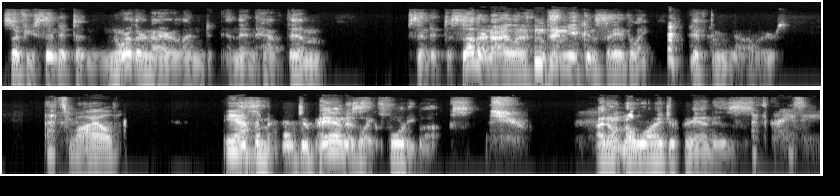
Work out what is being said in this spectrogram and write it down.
So if you send it to Northern Ireland and then have them send it to Southern Ireland, then you can save like fifteen dollars. That's wild. Yeah. and Japan is like 40 bucks. I don't know why Japan is. That's crazy.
